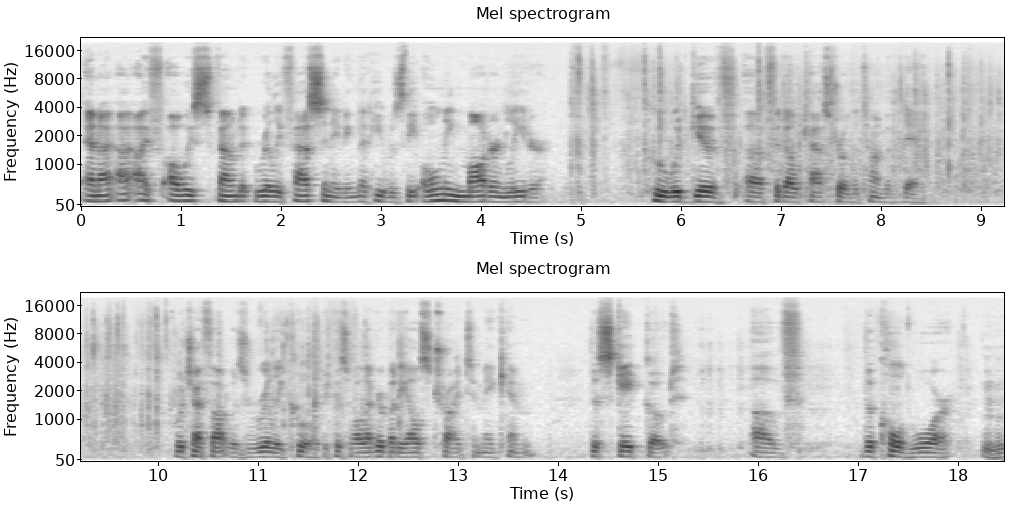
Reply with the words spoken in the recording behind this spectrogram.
and I, I've always found it really fascinating that he was the only modern leader who would give uh, Fidel Castro the time of day which I thought was really cool because while everybody else tried to make him the scapegoat of the Cold War, Mm-hmm.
